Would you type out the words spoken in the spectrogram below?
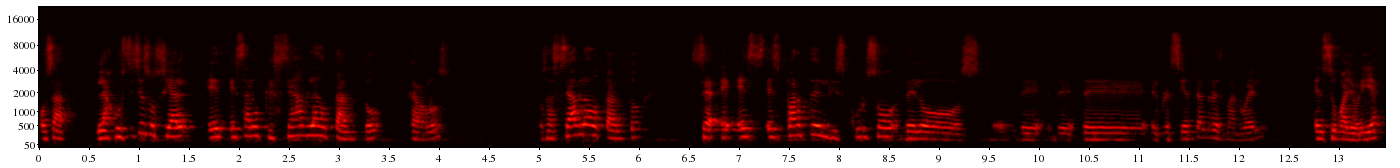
o sea, la justicia social es, algo que se ha hablado tanto, Carlos, o sea, se ha hablado tanto, e, es, es, parte del discurso de los, de, de, el presidente Andrés Manuel, en su mayoría,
